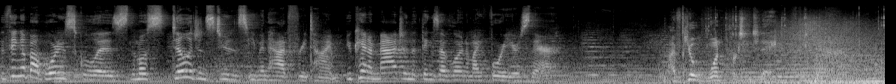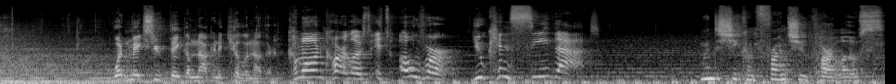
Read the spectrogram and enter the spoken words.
The thing about boarding school is the most diligent students even had free time. You can't imagine the things I've learned in my four years there. I've killed one person today. What makes you think I'm not gonna kill another? Come on, Carlos, it's over. You can see that. When does she confront you, Carlos?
